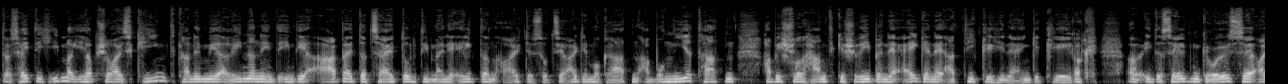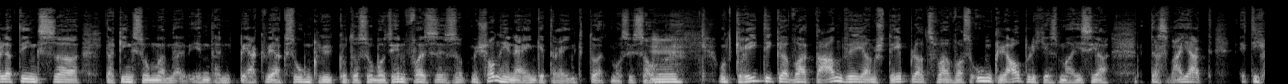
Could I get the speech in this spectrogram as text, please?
das hätte ich immer, ich habe schon als Kind, kann ich mich erinnern, in, in die Arbeiterzeitung, die meine Eltern, alte Sozialdemokraten, abonniert hatten, habe ich schon handgeschriebene eigene Artikel hineingeklebt. Okay. Äh, in derselben Größe, allerdings, äh, da ging es um ein, irgendein Bergwerksunglück oder sowas. Jedenfalls, es hat mich schon hineingedrängt dort, muss ich sagen. Mhm. Und Kritiker war dann, wie ich am Stehplatz war, was Unglaubliches. Man ist ja das war ja die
